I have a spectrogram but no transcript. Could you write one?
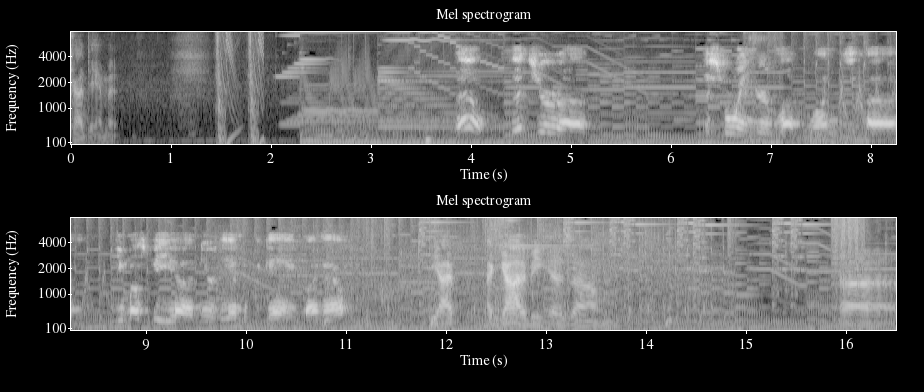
God damn it. Well, since you're uh, destroying your loved ones, uh, you must be uh, near the end of the game by now. Yeah, I, I got it because um. Uh.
